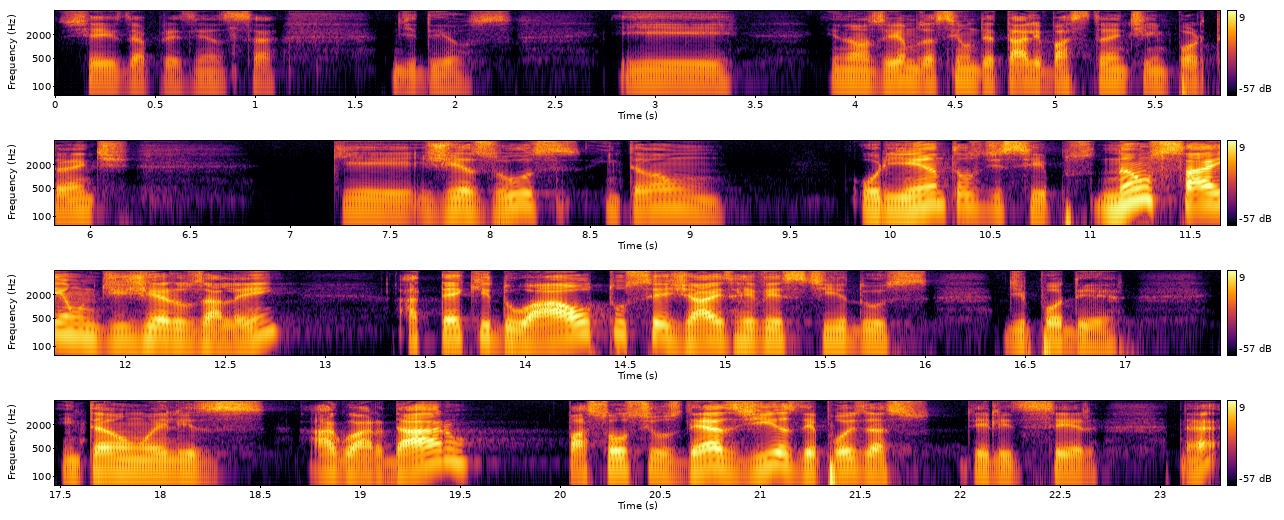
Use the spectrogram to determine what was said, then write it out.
Cheios da presença de Deus. E, e nós vemos assim um detalhe bastante importante que Jesus, então, orienta os discípulos: não saiam de Jerusalém até que do alto sejais revestidos de poder. Então eles aguardaram, passou-se os dez dias depois das, dele ser, né,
